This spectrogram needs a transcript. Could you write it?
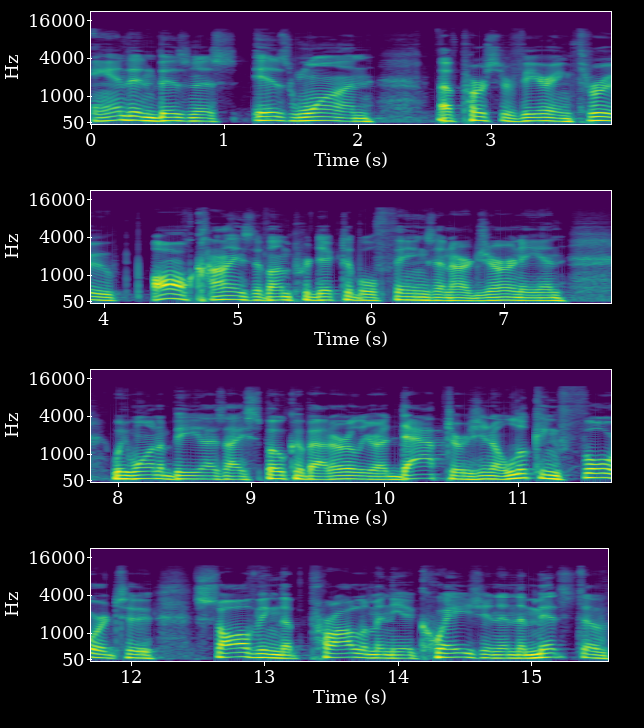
and in business, is one of persevering through all kinds of unpredictable things in our journey. And we want to be, as I spoke about earlier, adapters, you know, looking forward to solving the problem in the equation in the midst of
